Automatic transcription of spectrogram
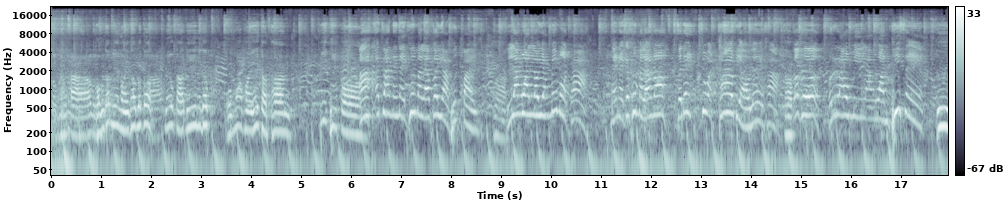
ขอบคุณครับ ขอบคุณครับเฮียหน่อยครับ แล้วก็ในโอกาสนี้นะครับ ผมมอบไม้ให้กับทางพิธีกรอะอาจารย์ไหนๆขึ้นมาแล้วก็อย่าเพึ่งไป ครับ รางวัลเรายังไม่หมดค่ะ ไหนๆก็ขึ้นมาแล้วเนาะจะได้จวดข้าวเดี่ยวเลยค่ะ ครับ ก็คือเรามีรางวัลพิเศษ คือ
